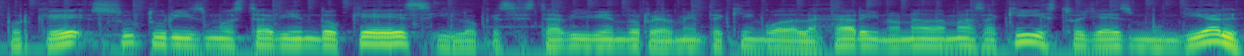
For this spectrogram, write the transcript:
Porque su turismo está viendo qué es y lo que se está viviendo realmente aquí en Guadalajara y no nada más aquí. Esto ya es mundial.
